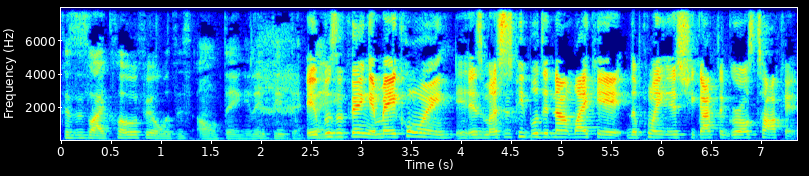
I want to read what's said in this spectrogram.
because it's like Cloverfield was its own thing and it did that. It was a thing. thing. It made coin. It- as much as people did not like it, the point is she got the girls talking.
